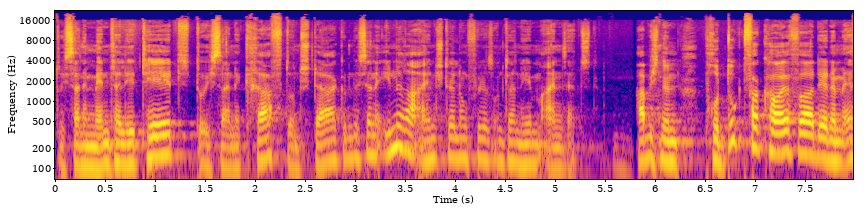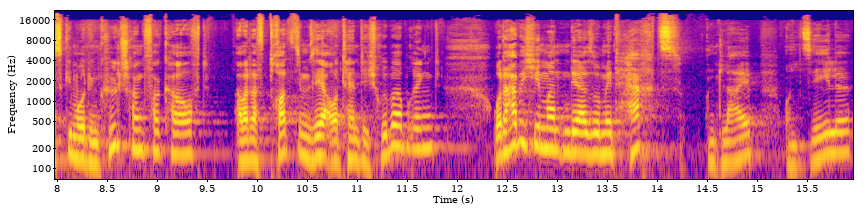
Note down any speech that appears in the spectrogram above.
durch seine Mentalität, durch seine Kraft und Stärke und durch seine innere Einstellung für das Unternehmen einsetzt? Habe ich einen Produktverkäufer, der einem Eskimo den Kühlschrank verkauft, aber das trotzdem sehr authentisch rüberbringt? Oder habe ich jemanden, der so mit Herz und Leib und Seele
